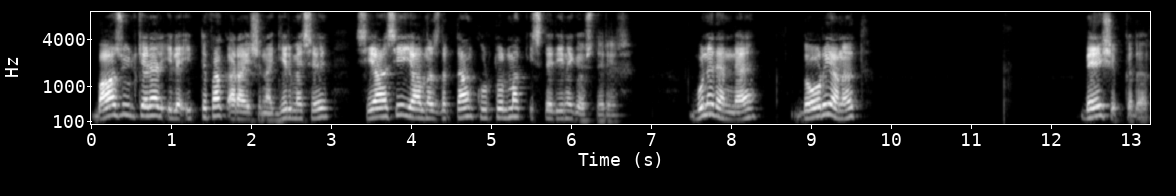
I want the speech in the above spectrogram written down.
bazı ülkeler ile ittifak arayışına girmesi siyasi yalnızlıktan kurtulmak istediğini gösterir. Bu nedenle doğru yanıt B şıkkıdır.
